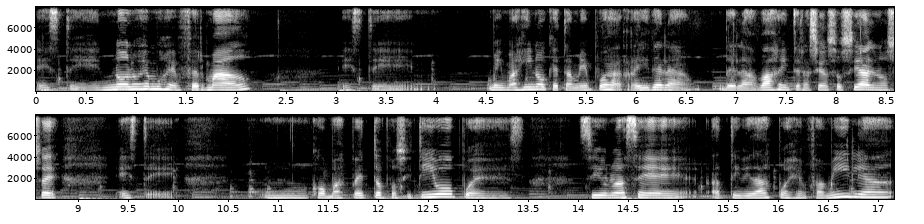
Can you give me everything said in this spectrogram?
este, no nos hemos enfermado. Este, me imagino que también pues a raíz de la, de la baja interacción social, no sé, este, mm, como aspecto positivo, pues si uno hace actividad pues en familia,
